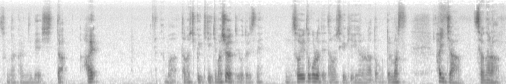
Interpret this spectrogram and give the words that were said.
そんな感じでした。はい。まあ楽しく生きていきましょうよということですね、うん、そういうところで楽しく生きていけたらなと思っております。はいじゃあさよなら。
